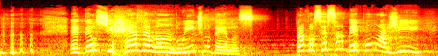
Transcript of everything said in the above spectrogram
é Deus te revelando o íntimo delas, para você saber como agir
